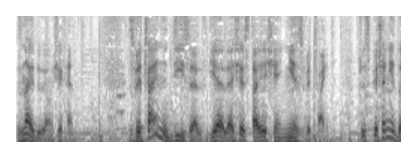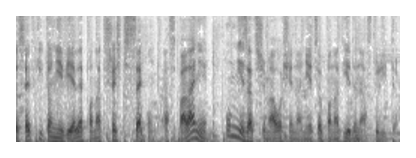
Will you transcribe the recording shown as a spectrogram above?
znajdują się chętni. Zwyczajny diesel w GLS-ie staje się niezwyczajny. Przyspieszenie do setki to niewiele ponad 6 sekund, a spalanie u mnie zatrzymało się na nieco ponad 11 litrach.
